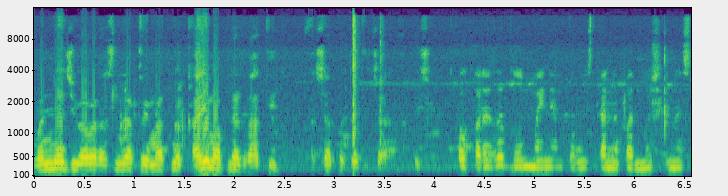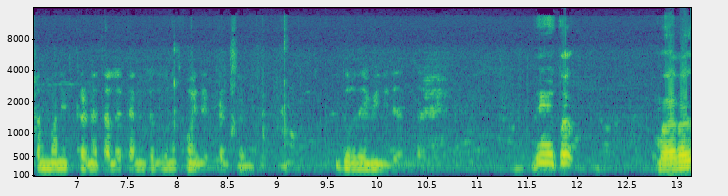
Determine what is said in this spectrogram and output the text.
वन्यजीवावर असलेल्या प्रेमातनं कायम आपल्यात राहतील अशा पद्धतीच्या हो खरं तर दोन महिन्यांपूर्वीच त्यांना पद्मश्रीने सन्मानित करण्यात आलं त्यानंतर दोनच महिन्यात त्यांचं दुर्दैवी निधन झालं. नाही आता महाराज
